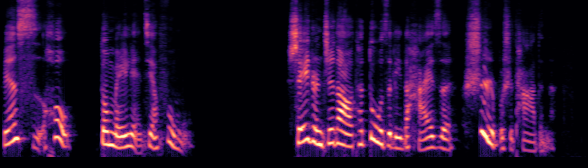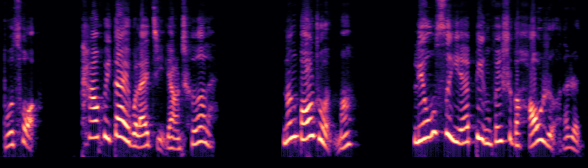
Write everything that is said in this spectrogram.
连死后都没脸见父母。谁准知道他肚子里的孩子是不是他的呢？不错，他会带过来几辆车来，能保准吗？刘四爷并非是个好惹的人，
